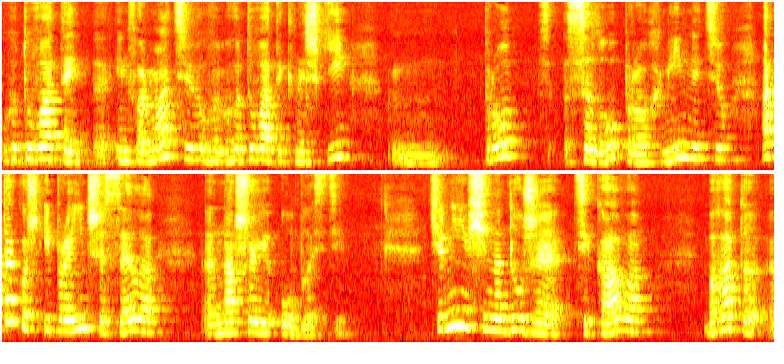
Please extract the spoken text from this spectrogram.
готувати е, інформацію, готувати книжки про село, про Хмільницю, а також і про інші села е, нашої області. Чернігівщина дуже цікава, багато е,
